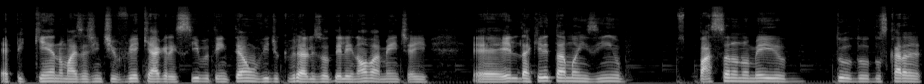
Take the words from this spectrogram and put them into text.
é pequeno, mas a gente vê que é agressivo. Tem até um vídeo que viralizou dele novamente aí, é, ele daquele tamanzinho, passando no meio do, do, dos caras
